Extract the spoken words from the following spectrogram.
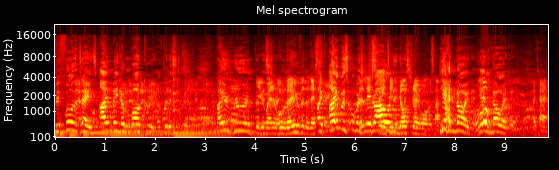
Before the date, I made a mockery of the Listerine. I ruined the You went all over the list. Like I was almost The Listerine drowning did not know what was He happening. had no idea. He had no idea. Okay.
